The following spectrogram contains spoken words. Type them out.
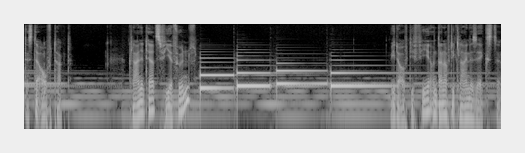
Das ist der Auftakt. Kleine Terz 4, 5. Wieder auf die 4 und dann auf die kleine Sechste.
